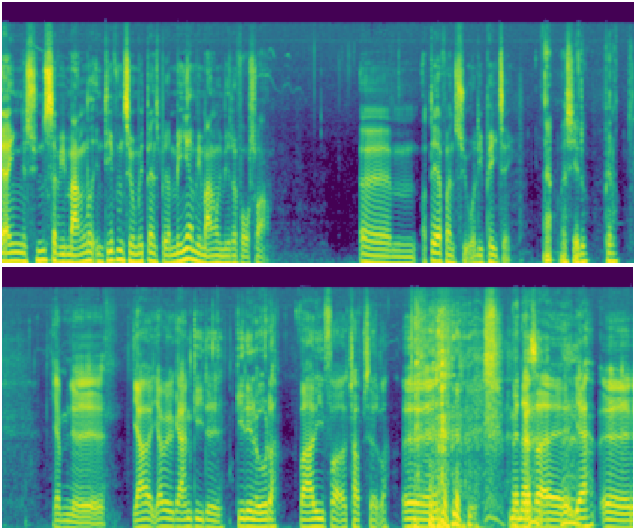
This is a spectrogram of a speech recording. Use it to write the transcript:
jeg egentlig synes, at vi manglede en defensiv midtbanespiller mere, end vi manglede midterforsvar. Øhm, og derfor en syv lige pt. Ja, hvad siger du, Peter? Jamen, øh, jeg, jeg vil gerne give det, give det en 8, bare lige for top. Øh, men altså, øh, ja, øh,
